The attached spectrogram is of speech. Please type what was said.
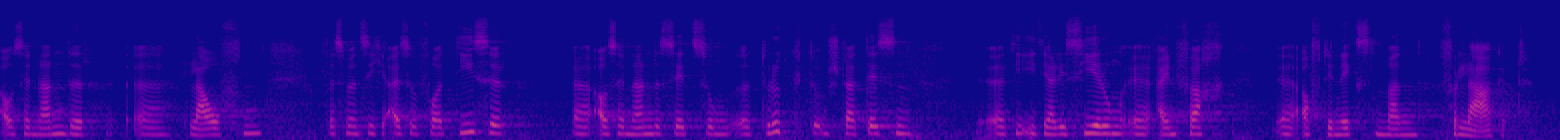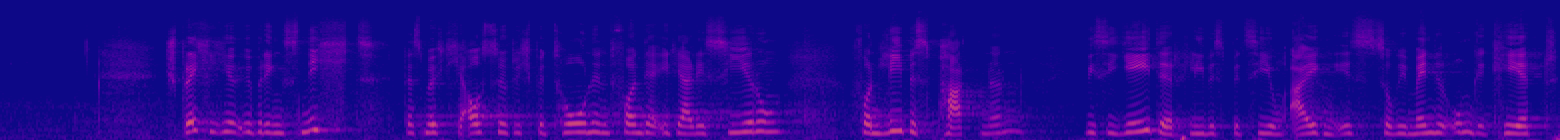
auseinanderlaufen, dass man sich also vor dieser Auseinandersetzung drückt und stattdessen die Idealisierung einfach auf den nächsten Mann verlagert. Ich spreche hier übrigens nicht, das möchte ich ausdrücklich betonen, von der Idealisierung von Liebespartnern, wie sie jeder Liebesbeziehung eigen ist, so wie Männer umgekehrt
